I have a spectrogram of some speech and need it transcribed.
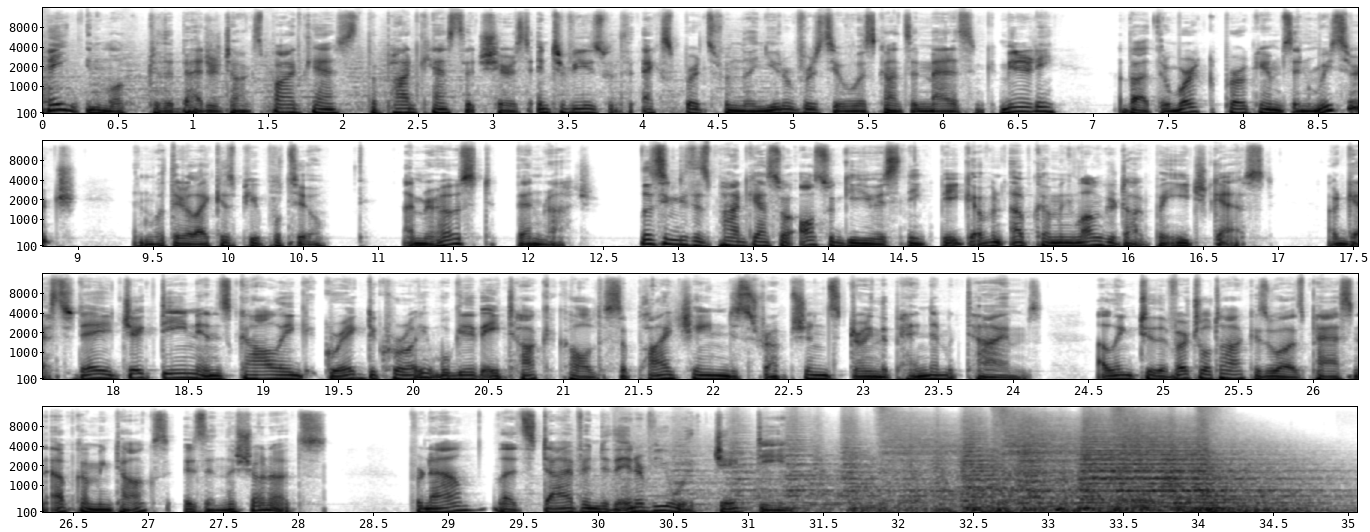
Hey, and welcome to the Badger Talks podcast, the podcast that shares interviews with experts from the University of Wisconsin Madison community about their work, programs, and research, and what they're like as people, too. I'm your host, Ben Raj. Listening to this podcast will also give you a sneak peek of an upcoming longer talk by each guest. Our guest today, Jake Dean and his colleague Greg DeCroix, will give a talk called Supply Chain Disruptions During the Pandemic Times. A link to the virtual talk, as well as past and upcoming talks, is in the show notes. For now, let's dive into the interview with Jake Dean.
